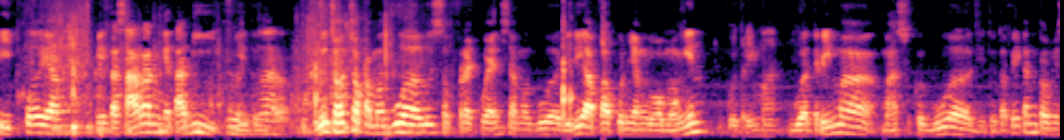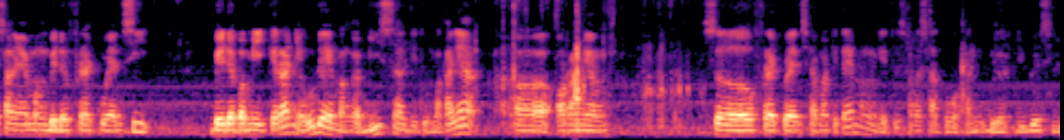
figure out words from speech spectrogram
tipe yang minta saran kayak tadi gitu. Benar. lu cocok sama gue lu sefrekuensi sama gue jadi apa pun yang lu omongin gue terima. gue terima masuk ke gue gitu. Tapi kan kalau misalnya emang beda frekuensi beda pemikiran ya udah emang nggak bisa gitu. Makanya eh, orang yang sefrekuensi sama kita emang itu salah satu anugerah juga sih.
